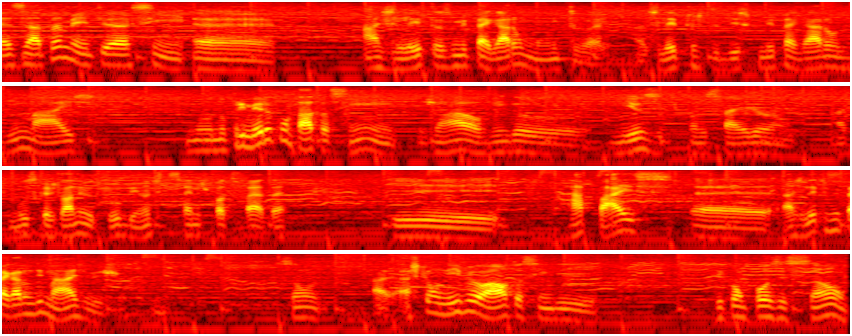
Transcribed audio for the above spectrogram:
Exatamente, assim, é, as letras me pegaram muito, velho. As letras do disco me pegaram demais. No, no primeiro contato, assim, já ouvindo music, quando saíram as músicas lá no YouTube, antes de sair no Spotify até. E, rapaz, é, as letras me pegaram demais, bicho. São, acho que é um nível alto, assim, de, de composição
